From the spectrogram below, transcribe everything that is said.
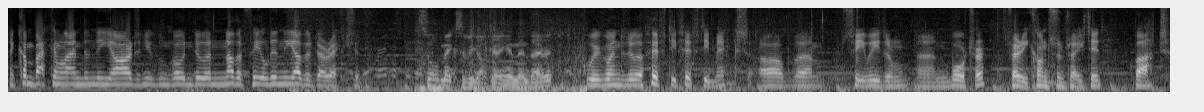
and come back and land in the yard and you can go and do another field in the other direction. What mix have you got going in then, David? We're going to do a 50-50 mix of um, seaweed and, and water. It's very concentrated, but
